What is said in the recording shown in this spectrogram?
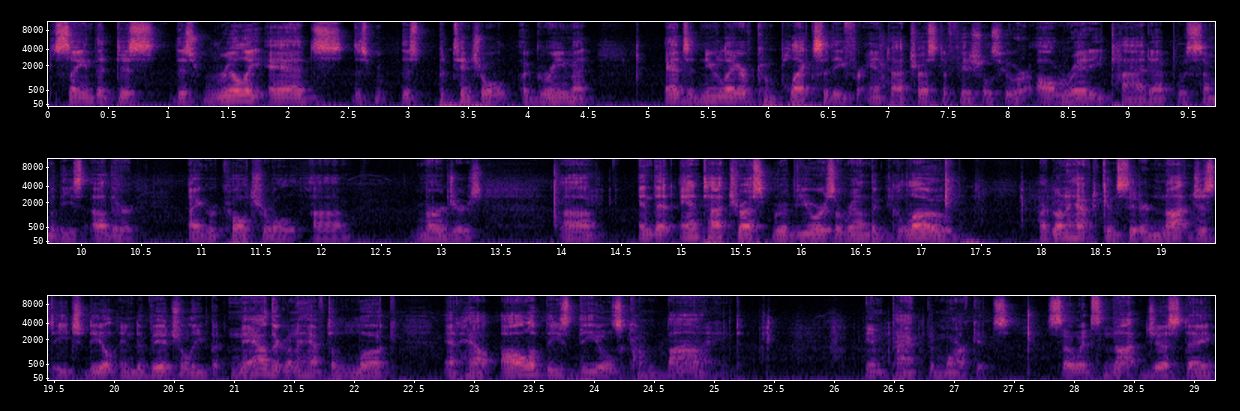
saying that this this really adds this this potential agreement adds a new layer of complexity for antitrust officials who are already tied up with some of these other agricultural uh, mergers, uh, and that antitrust reviewers around the globe are going to have to consider not just each deal individually, but now they're going to have to look at how all of these deals combined impact the markets. So it's not just a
